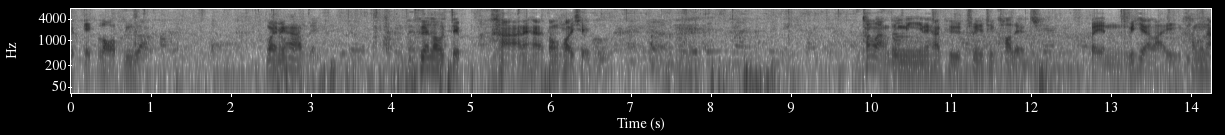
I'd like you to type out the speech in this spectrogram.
จะเก๊กหล่อเพื่อไหวไหมครับ เพื่อนเราเจ็บขานะฮะ ต้องคอยเช็ค ข้างหลังตรงนี้นะครับคือ Trinity College เป็นวิทยาลัยข้างใน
